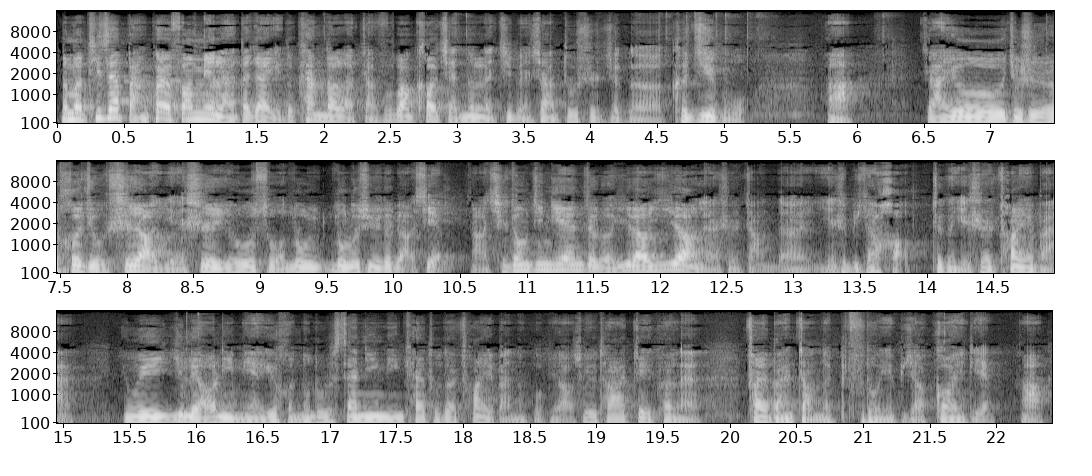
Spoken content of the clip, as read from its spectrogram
那么题材板块方面呢，大家也都看到了，涨幅榜靠前的呢，基本上都是这个科技股啊，然后就是喝酒吃药也是有所陆陆陆续续的表现啊。其中今天这个医疗医药呢是涨得也是比较好，这个也是创业板。因为医疗里面有很多都是三零零开头的创业板的股票，所以它这块呢，创业板涨的幅度也比较高一点啊。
